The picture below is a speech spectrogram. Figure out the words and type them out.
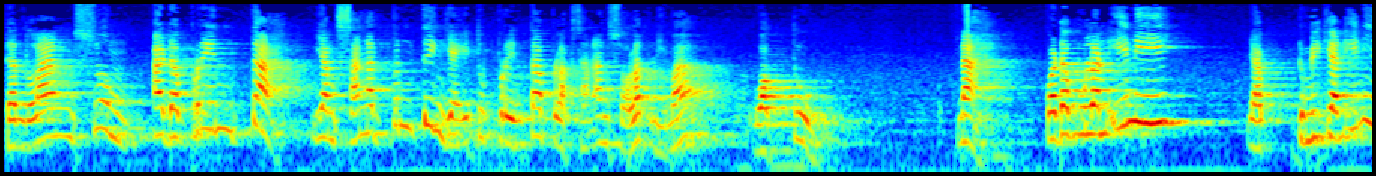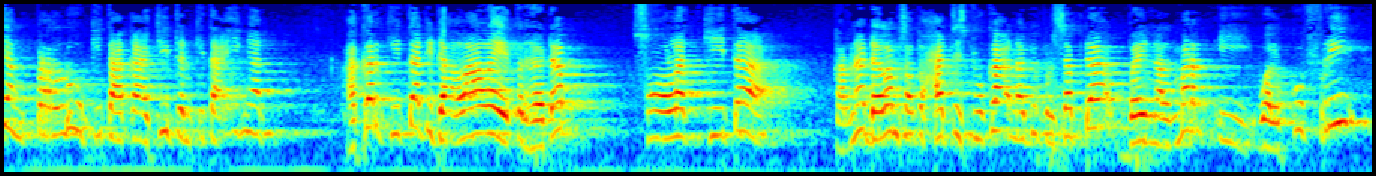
dan langsung ada perintah yang sangat penting yaitu perintah pelaksanaan sholat lima waktu. Nah, pada bulan ini ya demikian ini yang perlu kita kaji dan kita ingat agar kita tidak lalai terhadap sholat kita. Karena dalam satu hadis juga Nabi bersabda, "Bainal mar'i wal kufri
